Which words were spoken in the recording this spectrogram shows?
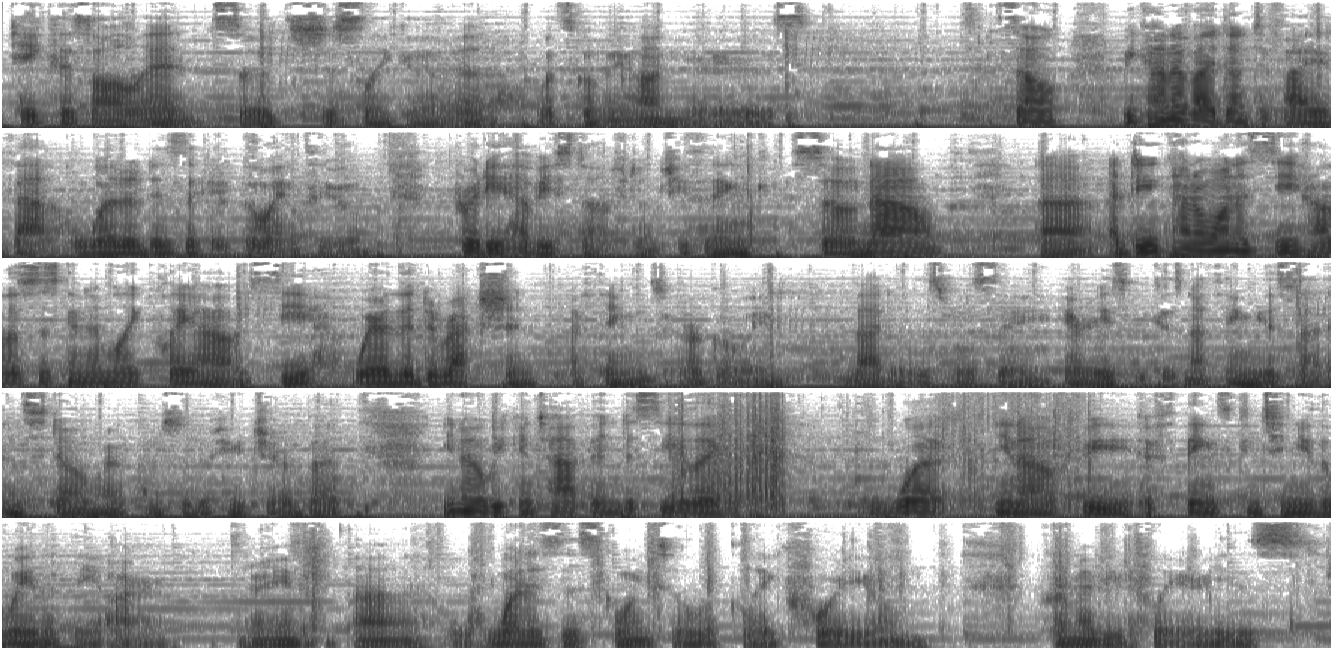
take this all in. So it's just like, uh, what's going on here, Aries? So we kind of identify that, what it is that you're going through. Pretty heavy stuff, don't you think? So now uh, I do kind of want to see how this is going to like play out and see where the direction of things are going. That is, we'll say Aries, because nothing is set in stone when it comes to the future. But you know, we can tap in to see like what you know if we if things continue the way that they are, right? Uh, what is this going to look like for you, for my beautiful Aries?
